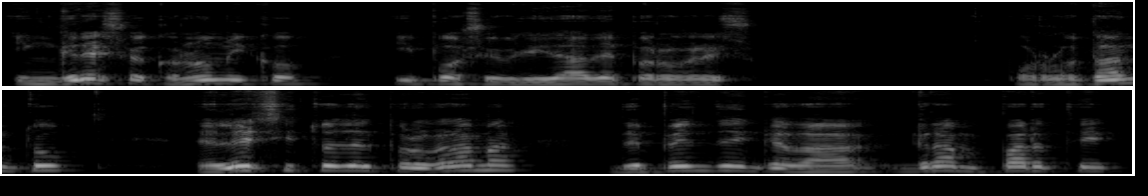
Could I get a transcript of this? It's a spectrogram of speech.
ingreso económico y posibilidad de progreso. Por lo tanto, el éxito del programa depende en cada gran parte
